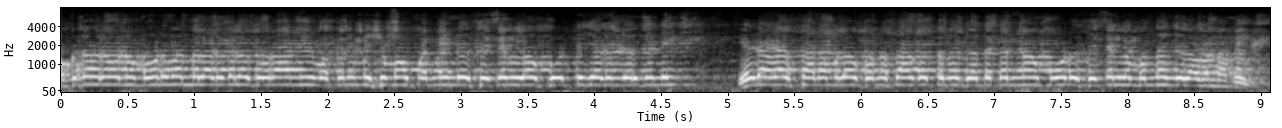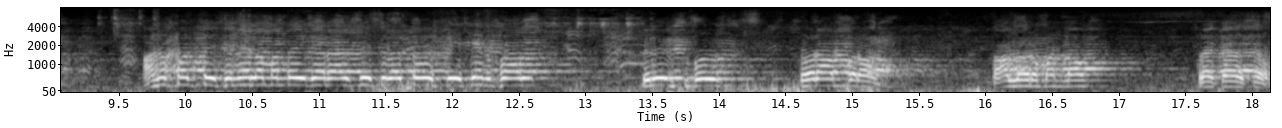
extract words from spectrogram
ఒకటో రౌండ్ మూడు వందల అడుగుల దూరాన్ని ఒక నిమిషము పన్నెండు సెకండ్లో పూర్తి చేయడం జరిగింది. ఏడవ స్థానంలో కొనసాగుతున్న జత కన్నా మూడు సెకండ్ల ముందంజలో ఉన్నవి. అనుపత్తి సునీల మందయ్య గారి ఆశీస్సులతో స్టేషన్ Paul Phillips bull Sorampuram Taluru మండలం ప్రకాశం.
